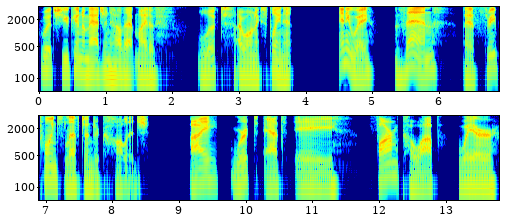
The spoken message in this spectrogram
Which you can imagine how that might have looked. I won't explain it. Anyway, then I have three points left under college. I worked at a farm co op where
